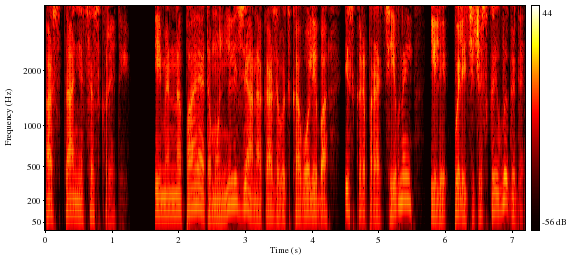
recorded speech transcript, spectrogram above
останется скрытой. Именно поэтому нельзя наказывать кого-либо из корпоративной или политической выгоды.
